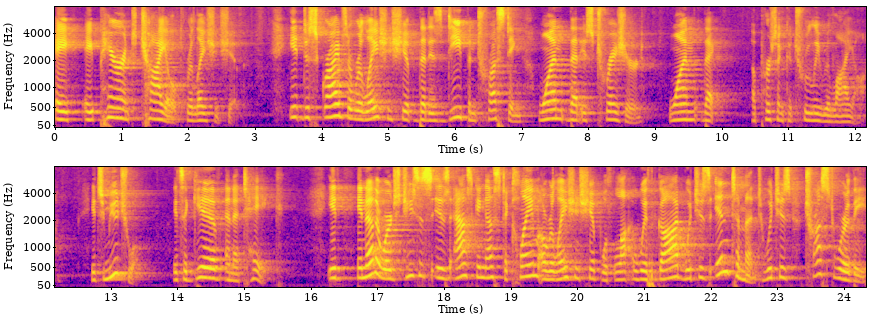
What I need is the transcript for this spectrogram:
a, a parent child relationship. It describes a relationship that is deep and trusting, one that is treasured, one that a person could truly rely on. It's mutual, it's a give and a take. It, in other words, Jesus is asking us to claim a relationship with, with God which is intimate, which is trustworthy,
